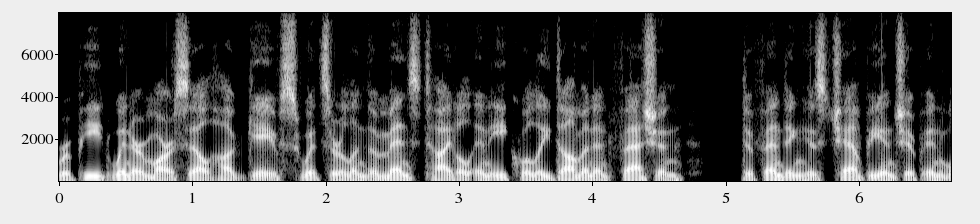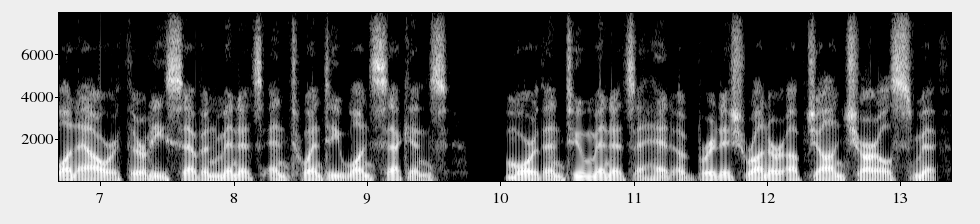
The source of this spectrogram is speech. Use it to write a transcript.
Repeat winner Marcel Hug gave Switzerland the men's title in equally dominant fashion, defending his championship in 1 hour 37 minutes and 21 seconds, more than 2 minutes ahead of British runner-up John Charles Smith.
